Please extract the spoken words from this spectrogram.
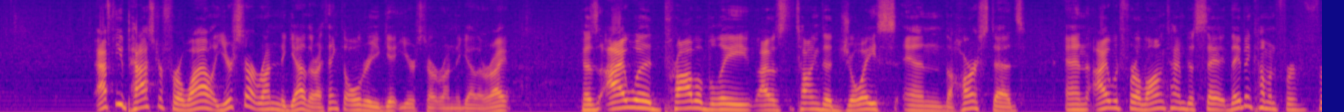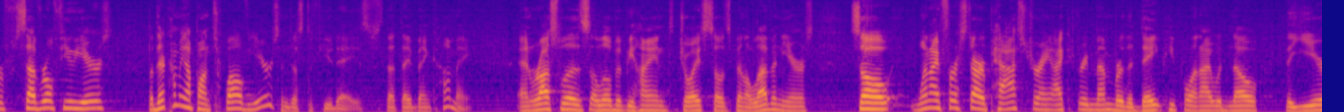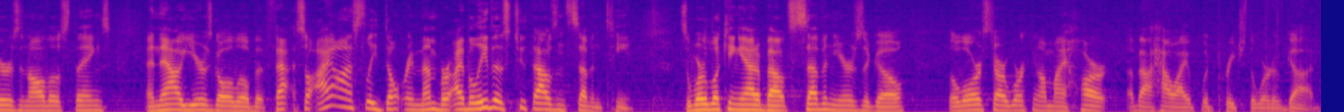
after you pastor for a while, years start running together. I think the older you get, years start running together, right? Because I would probably, I was talking to Joyce and the Harsteads, and I would for a long time just say, they've been coming for, for several few years, but they're coming up on 12 years in just a few days that they've been coming. And Russ was a little bit behind Joyce, so it's been 11 years. So when I first started pastoring, I could remember the date people and I would know the years and all those things. And now years go a little bit fast. So I honestly don't remember. I believe it was 2017. So we're looking at about seven years ago. The Lord started working on my heart about how I would preach the Word of God.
